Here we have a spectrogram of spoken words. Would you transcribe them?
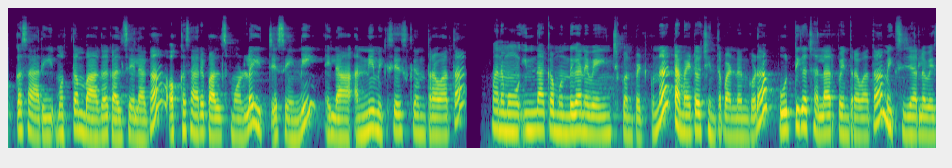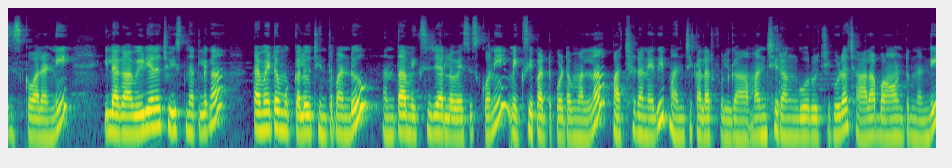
ఒక్కసారి మొత్తం బాగా కలిసేలాగా ఒక్కసారి పల్స్ మోడ్లో ఇచ్చేసేయండి. ఇలా అన్నీ మిక్స్ చేసుకున్న తర్వాత మనము ఇందాక ముందుగానే వేయించుకొని పెట్టుకున్న టమాటో చింతపండును కూడా పూర్తిగా చల్లారిపోయిన తర్వాత మిక్సీ జార్లో వేసేసుకోవాలండి. ఇలాగా వీడియోలో చూస్తున్నట్లుగా టమాటో ముక్కలు చింతపండు అంతా మిక్సీ జార్లో వేసేసుకొని మిక్సీ పట్టుకోవటం వల్ల పచ్చడి అనేది మంచి కలర్ఫుల్గా మంచి రంగు రుచి కూడా చాలా బాగుంటుందండి.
